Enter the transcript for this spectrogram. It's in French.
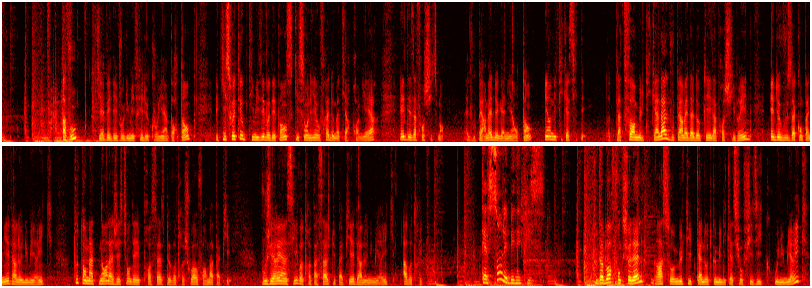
À vous, qui avez des volumétries de courrier importantes et qui souhaitez optimiser vos dépenses qui sont liées aux frais de matières premières et des affranchissements. Elle vous permet de gagner en temps et en efficacité. Notre plateforme multicanal vous permet d'adopter une approche hybride et de vous accompagner vers le numérique tout en maintenant la gestion des process de votre choix au format papier. Vous gérez ainsi votre passage du papier vers le numérique à votre rythme. Quels sont les bénéfices? Tout d'abord fonctionnel, grâce aux multiples canaux de communication physiques ou numériques,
